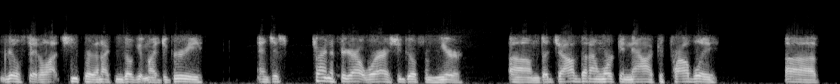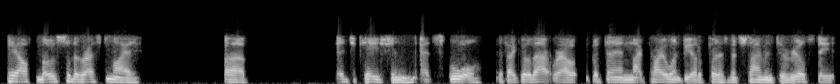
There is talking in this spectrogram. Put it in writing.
real estate a lot cheaper than I can go get my degree, and just trying to figure out where I should go from here. Um, the job that I'm working now, I could probably uh, pay off most of the rest of my uh, education at school if I go that route, but then I probably wouldn't be able to put as much time into real estate.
